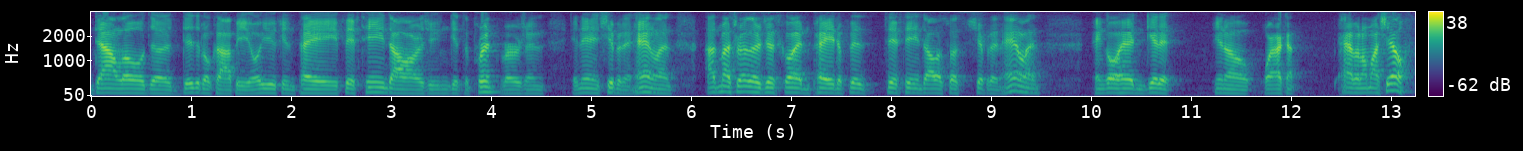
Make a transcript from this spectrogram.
download the digital copy, or you can pay fifteen dollars. You can get the print version and then shipping and handling. I'd much rather just go ahead and pay the fifteen dollars plus shipping and handling, and go ahead and get it. You know where I can have it on my shelf.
